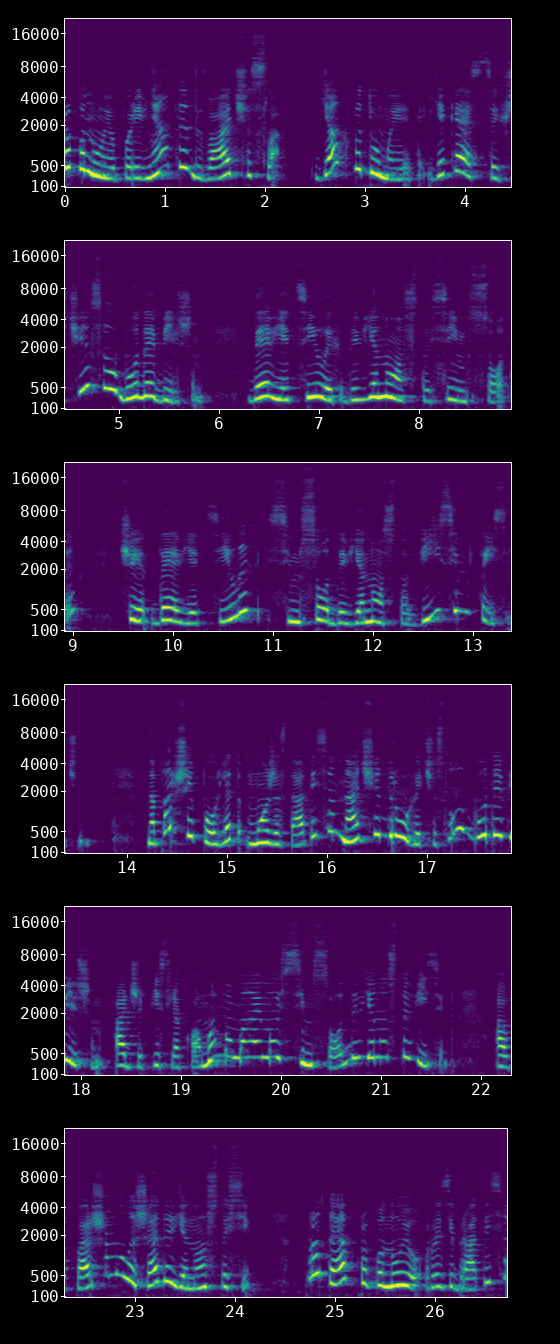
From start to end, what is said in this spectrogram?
Пропоную порівняти два числа. Як ви думаєте, яке з цих чисел буде більшим? 9,97 чи 9,798 тисячних? На перший погляд може здатися, наче друге число буде більшим, адже після коми ми маємо 798, а в першому лише 97. Проте пропоную розібратися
